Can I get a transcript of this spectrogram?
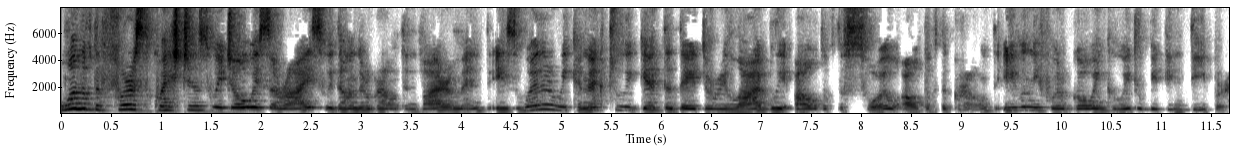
One of the first questions which always arise with underground environment is whether we can actually get the data reliably out of the soil, out of the ground, even if we're going a little bit in deeper.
